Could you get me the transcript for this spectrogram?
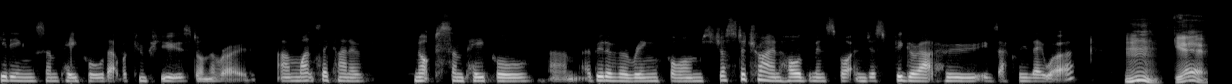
hitting some people that were confused on the road. Um, once they kind of knocked some people um, a bit of a ring formed just to try and hold them in spot and just figure out who exactly they were. Mm, yeah.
